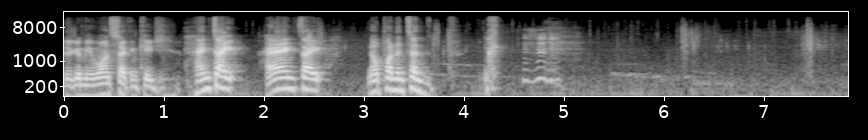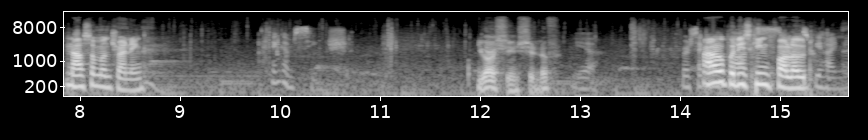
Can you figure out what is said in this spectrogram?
Just give me one second, KG. Hang tight. Hang tight. No pun intended. Now someone's running. I think I'm seeing shit. You are seeing shit, love. Yeah. For a second. Oh, I but he's thought getting followed. Behind me.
